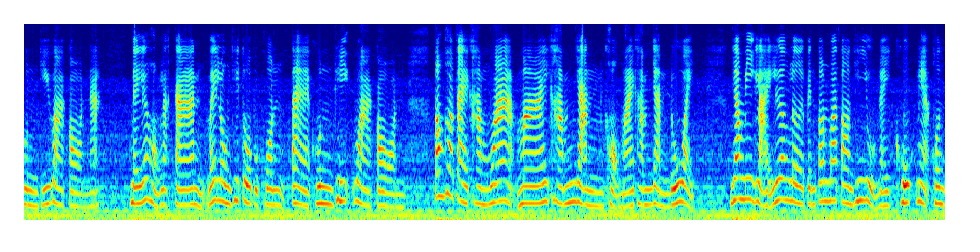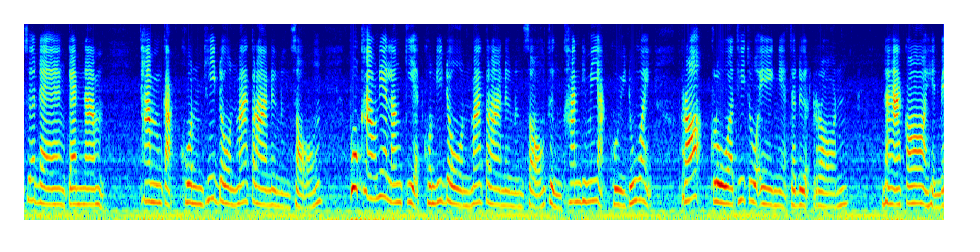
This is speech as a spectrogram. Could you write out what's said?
คุณทิวากรนะ ในเรื่องของหลักการไม่ลงที่ตัวบุคคล แต่คุณทิวากร ต้องเข้าใจคำว่า ไม้ค้ำยันของไม้ค้ำยันด้วยยังมีอีกหลายเรื่องเลย เป็นต้นว่าตอนที่อยู่ในคุกเนี่ย คนเสื้อแดงแกนนำ ทำกับคนที่โดนมาตรา1นึพวกเขาเนี่ยรังเกียจคนที่โดนมาตรา1นึถึงขั้นที่ไม่อยากคุยด้วย เพราะกลัวที่ตัวเองเนี่ยจะเดือดร้อนนะคะก็เห็นไหม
